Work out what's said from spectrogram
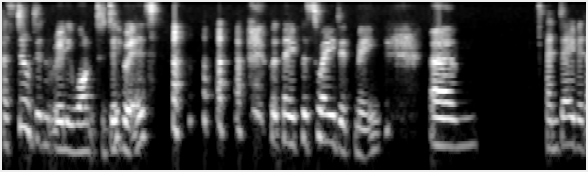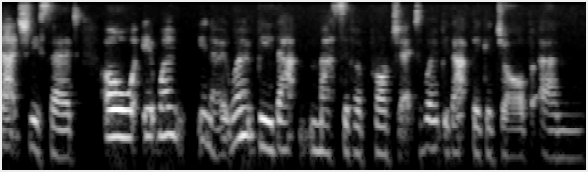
I still didn't really want to do it, but they persuaded me. Um, and David actually said, "Oh, it won't, you know, it won't be that massive a project. It won't be that big a job." Um,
